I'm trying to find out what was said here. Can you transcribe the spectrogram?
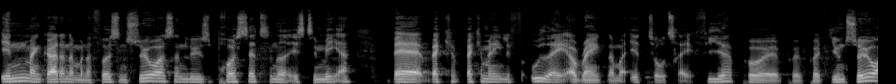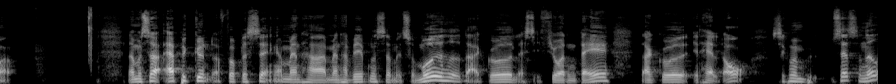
inden man gør det, når man har fået sin søgeårsanalyse, prøve at sætte sig ned og estimere, hvad, hvad, kan, hvad kan man egentlig få ud af at rank nummer 1, 2, 3, 4 på, øh, på, på et givet søgeår. Når man så er begyndt at få placeringer, man har, man har væbnet sig med tålmodighed, der er gået, lad os sige, 14 dage, der er gået et halvt år, så kan man sætte sig ned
